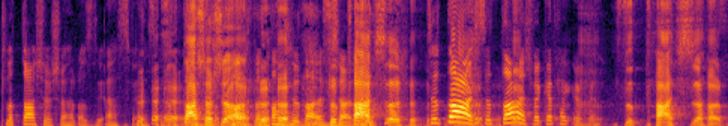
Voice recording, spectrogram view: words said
13 شهر قصدي. آسفة آسفة. 16 شهر. 13 شهر. 16 16 16 فكرت حكي أوكي. 16 شهر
